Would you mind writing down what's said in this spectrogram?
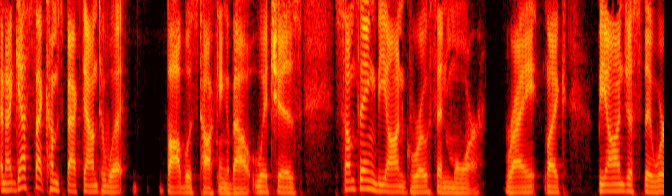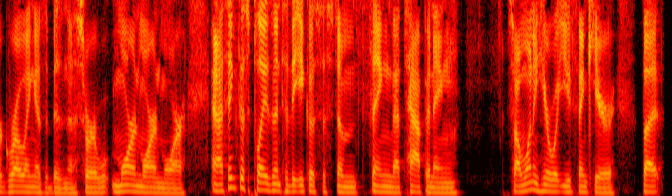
And I guess that comes back down to what Bob was talking about, which is something beyond growth and more, right? Like beyond just that we're growing as a business or more and more and more. And I think this plays into the ecosystem thing that's happening. So I want to hear what you think here, but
